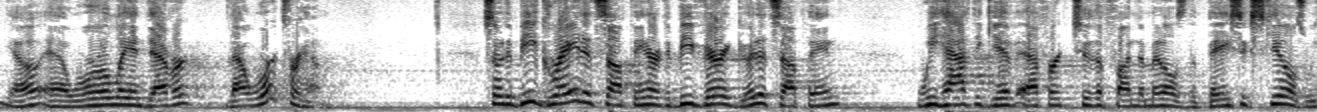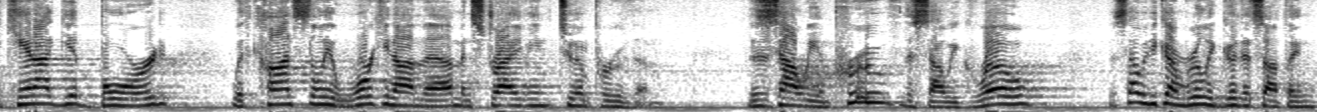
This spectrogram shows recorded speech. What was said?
you know, in a worldly endeavor, that worked for him. So to be great at something or to be very good at something, we have to give effort to the fundamentals, the basic skills. We cannot get bored with constantly working on them and striving to improve them. This is how we improve, this is how we grow, this is how we become really good at something,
